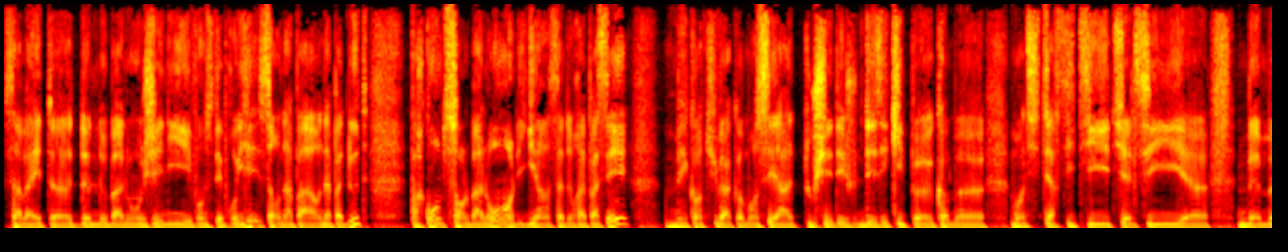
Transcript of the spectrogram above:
Ça va être euh, donne le ballon au génie, ils vont se débrouiller. Ça, on n'a pas, on n'a pas de doute. Par contre, sans le ballon, en Ligue 1, ça devrait passer. Mais quand tu vas commencer à toucher des, des équipes euh, comme euh, Manchester City, Chelsea, euh, même,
